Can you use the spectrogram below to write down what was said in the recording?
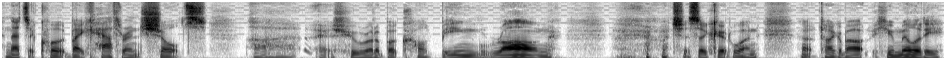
And that's a quote by Kathryn Schulz, uh, who wrote a book called Being Wrong, which is a good one. Uh, talk about humility.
